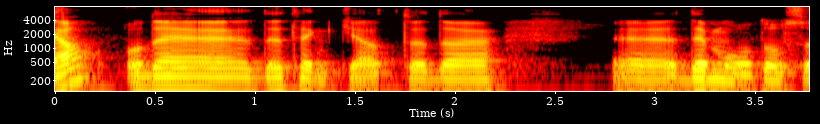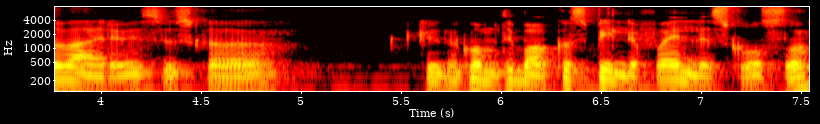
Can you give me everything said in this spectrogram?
Ja, og det, det tenker jeg at det, eh, det må det også være hvis du skal kunne komme tilbake og spille for LSK også.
